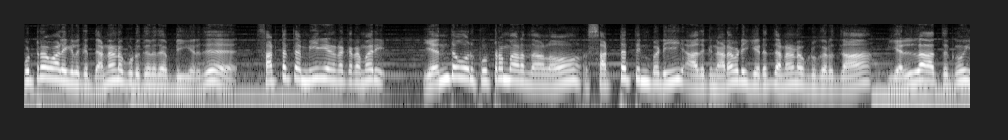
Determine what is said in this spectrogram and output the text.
குற்றவாளிகளுக்கு தண்டனை கொடுக்கறது அப்படிங்கிறது சட்டத்தை மீறி நடக்கிற மாதிரி எந்த ஒரு குற்றமாக இருந்தாலும் சட்டத்தின்படி அதுக்கு நடவடிக்கை எடுத்து தண்டனை கொடுக்கறது தான் எல்லாத்துக்கும்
